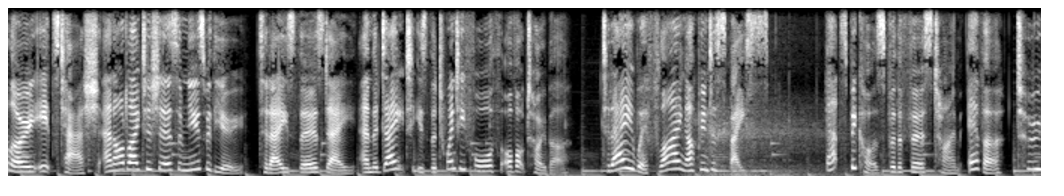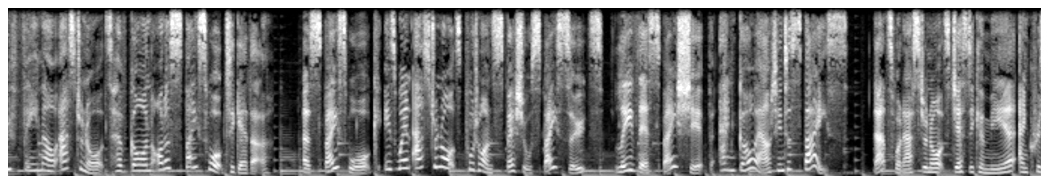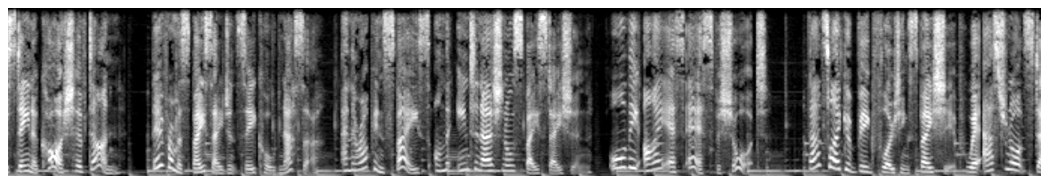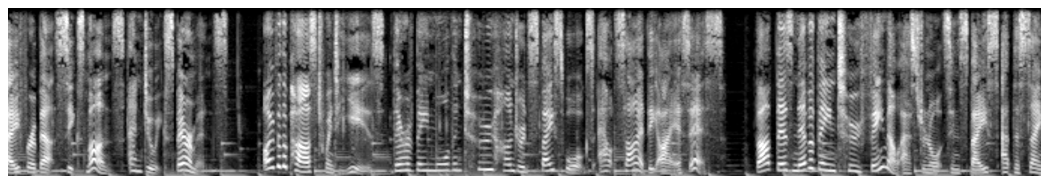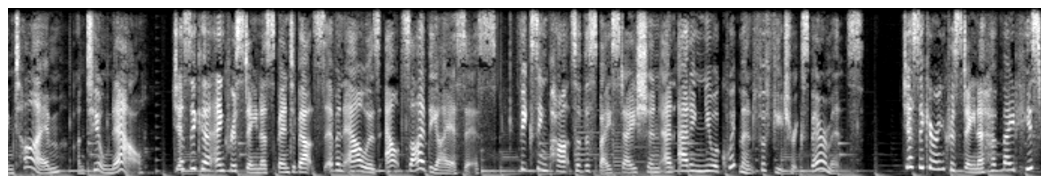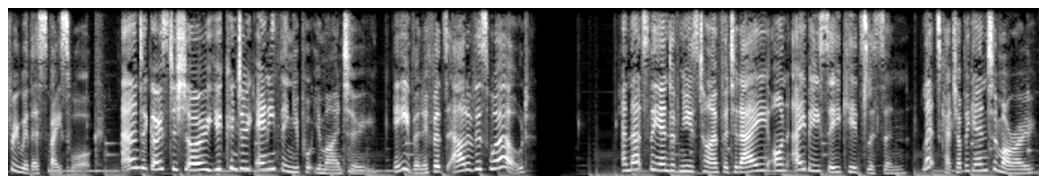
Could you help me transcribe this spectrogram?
Hello, it's Tash, and I'd like to share some news with you. Today's Thursday, and the date is the 24th of October. Today, we're flying up into space. That's because for the first time ever, two female astronauts have gone on a spacewalk together. A spacewalk is when astronauts put on special spacesuits, leave their spaceship, and go out into space. That's what astronauts Jessica Meir and Christina Koch have done. They're from a space agency called NASA, and they're up in space on the International Space Station, or the ISS for short. That's like a big floating spaceship where astronauts stay for about six months and do experiments. Over the past 20 years, there have been more than 200 spacewalks outside the ISS. But there's never been two female astronauts in space at the same time until now. Jessica and Christina spent about seven hours outside the ISS, fixing parts of the space station and adding new equipment for future experiments. Jessica and Christina have made history with their spacewalk, and it goes to show you can do anything you put your mind to, even if it's out of this world. And that's the end of news time for today on ABC Kids Listen. Let's catch up again tomorrow.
